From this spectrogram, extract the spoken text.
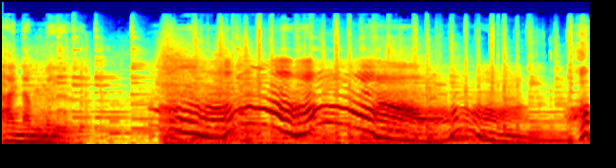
הנמר. הופ!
